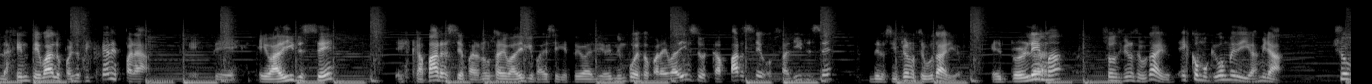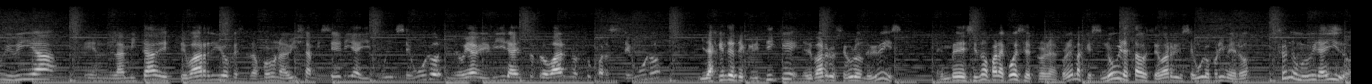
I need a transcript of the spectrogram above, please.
la gente va a los países fiscales para este, evadirse escaparse, para no usar evadir, que parece que estoy evadiendo impuestos, para evadirse o escaparse o salirse de los infiernos tributarios. El problema son los infiernos tributarios. Es como que vos me digas, mira, yo vivía en la mitad de este barrio que se transformó en una villa miseria y muy inseguro y me voy a vivir a este otro barrio súper seguro y la gente te critique el barrio seguro donde vivís. En vez de decir, no, para, ¿cuál es el problema? El problema es que si no hubiera estado este barrio inseguro primero, yo no me hubiera ido.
